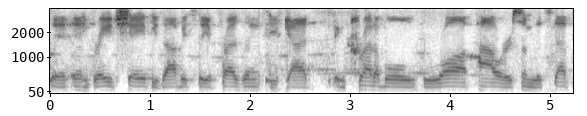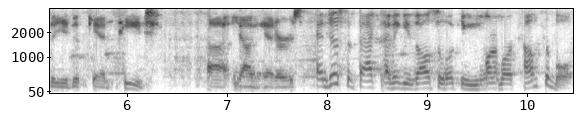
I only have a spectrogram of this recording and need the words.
in, in great shape. He's obviously a presence. He's got incredible raw power, some of the stuff that you just can't teach uh, young hitters. And just the fact I think he's also looking more and more comfortable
